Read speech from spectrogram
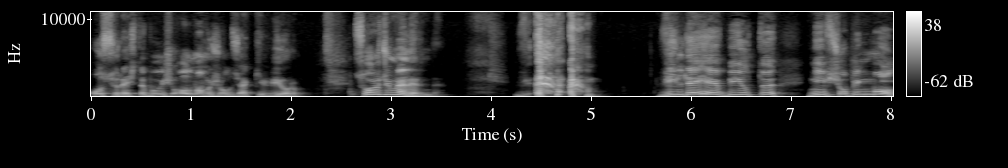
o süreçte bu iş olmamış olacak gibi bir yorum. Soru cümlelerinde. Will they have built the new shopping mall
